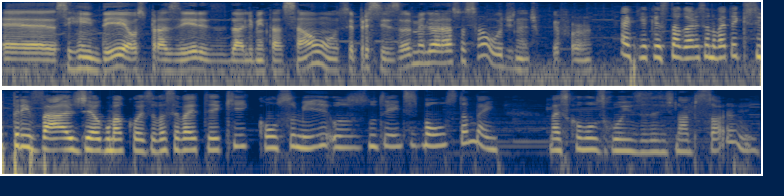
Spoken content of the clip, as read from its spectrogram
é, se render aos prazeres da alimentação, você precisa melhorar a sua saúde, né? De qualquer forma. É, porque a questão agora é que você não vai ter que se privar de alguma coisa, você vai ter que consumir os nutrientes bons também. Mas como os ruins a gente não absorve,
